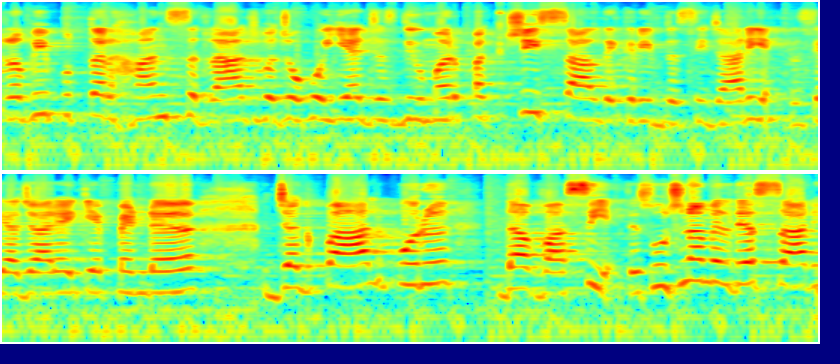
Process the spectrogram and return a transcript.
ਰਵੀ ਪੁੱਤਰ ਹੰਸ ਰਾਜ ਵਜੋਂ ਹੋਈ ਹੈ, ਜਿਸ ਦੀ ਉਮਰ 25 ਸਾਲ ਦੇ ਕਰੀਬ ਦੱਸੀ ਜਾ ਰਹੀ ਹੈ। ਦੱਸਿਆ ਜਾ ਰਿਹਾ ਹੈ ਕਿ ਪਿੰਡ ਜਗਪਾਲਪੁਰ ਦਾ ਵਾਸੀ ਹੈ। ਤੇ ਸੂਚਨਾ ਮਿਲਦਿਆਂ ਸਾਰ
